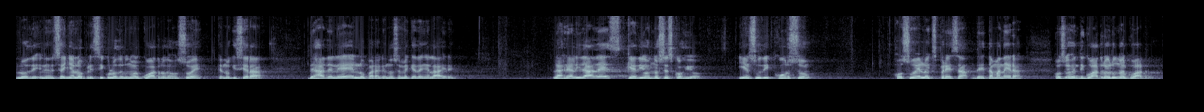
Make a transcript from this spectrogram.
lo enseñan los versículos del 1 al 4 de Josué, que no quisiera dejar de leerlo para que no se me quede en el aire. La realidad es que Dios nos escogió y en su discurso Josué lo expresa de esta manera. Josué 24 del 1 al 4.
